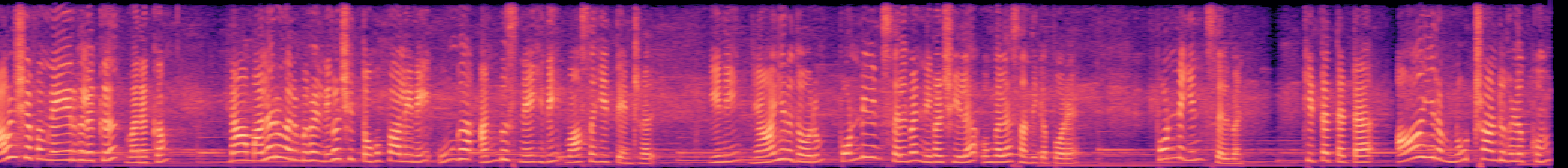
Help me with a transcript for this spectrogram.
மகிழ்ச்சியப்பம் நேயர்களுக்கு வணக்கம். நான் மலர் வரம்புகள் நிகழ்ச்சி தொகுப்பாளினி உங்கள் அன்பு சிநேகிதி வாசகி தென்றல். இனி ஞாயிறு தோறும் பொன்னியின் செல்வன் நிகழ்ச்சியில் உங்களை சந்திக்க போகிறேன் பொன்னியின் செல்வன் கிட்டத்தட்ட ஆயிரம் நூற்றாண்டுகளுக்கும்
